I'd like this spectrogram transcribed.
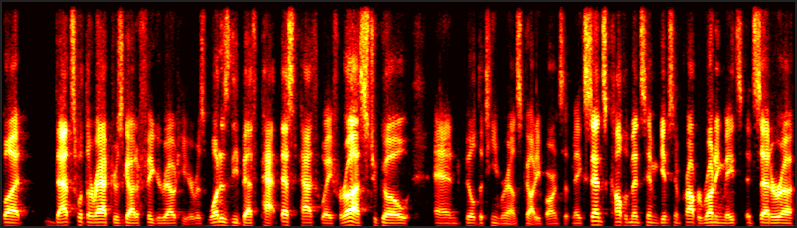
but that's what the Raptors got to figure out here is what is the best path, best pathway for us to go and build a team around Scottie Barnes that makes sense, complements him, gives him proper running mates, etc.,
